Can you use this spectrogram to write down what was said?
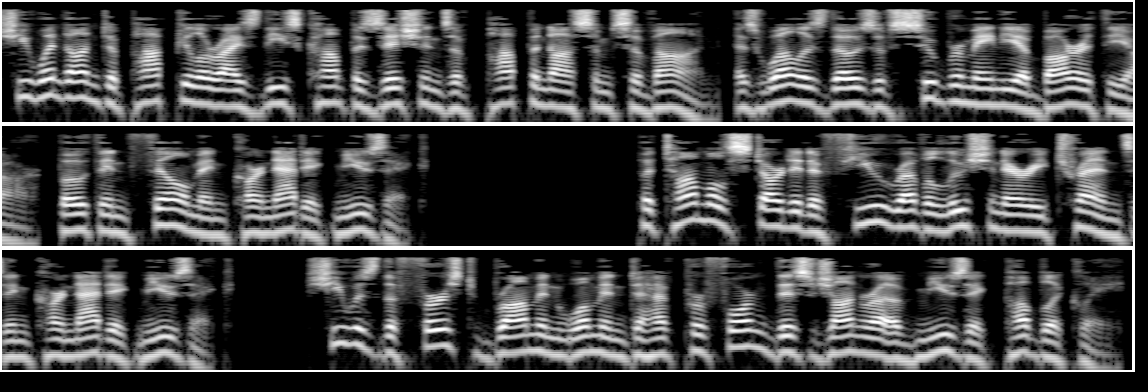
She went on to popularize these compositions of Papanasam Sivan, as well as those of Subramania Bharathiyar, both in film and Carnatic music. Pattammal started a few revolutionary trends in Carnatic music. She was the first Brahmin woman to have performed this genre of music publicly.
